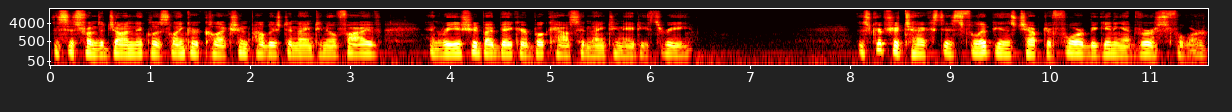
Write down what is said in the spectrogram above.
This is from the John Nicholas Lenker collection published in 1905 and reissued by Baker Bookhouse in 1983. The scripture text is Philippians chapter 4, beginning at verse 4.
